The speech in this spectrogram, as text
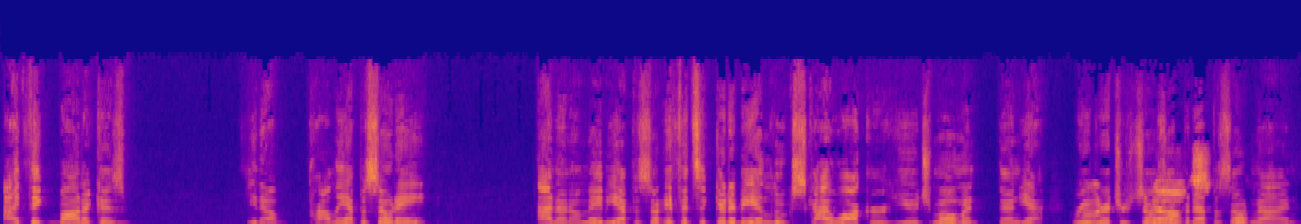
I think Monica's, you know, probably episode eight. I don't know, maybe episode. If it's going to be a Luke Skywalker huge moment, then yeah, Reed Who Richards shows up in episode nine.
